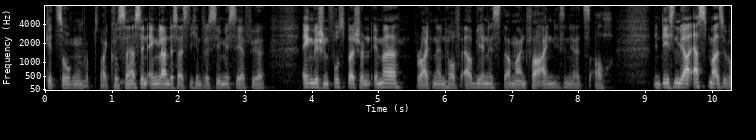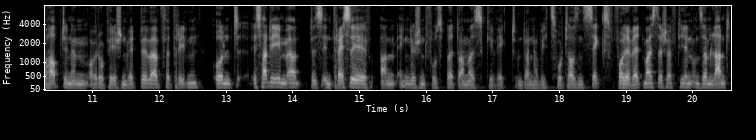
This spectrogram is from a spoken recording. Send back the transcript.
gezogen, habe zwei Cousins in England, das heißt, ich interessiere mich sehr für englischen Fußball schon immer. Brighton and Hove Albion ist da mein Verein, die sind ja jetzt auch in diesem Jahr erstmals überhaupt in einem europäischen Wettbewerb vertreten. Und es hatte immer das Interesse am englischen Fußball damals geweckt. Und dann habe ich 2006 vor der Weltmeisterschaft hier in unserem Land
